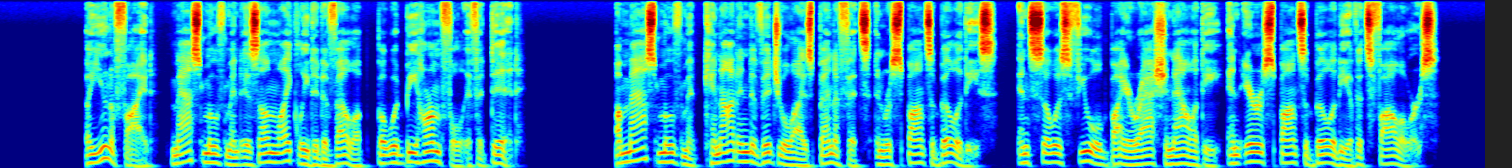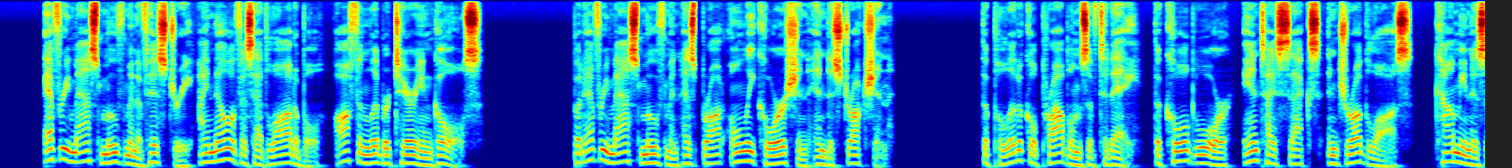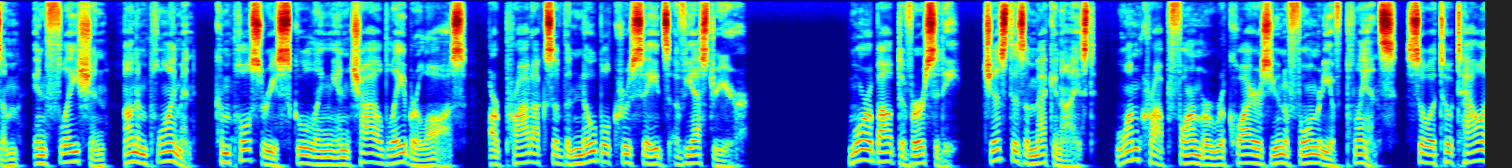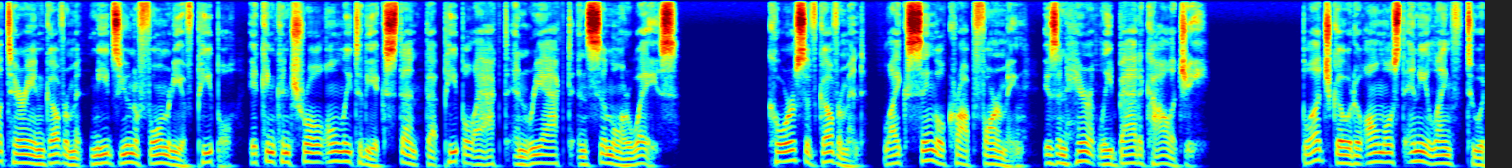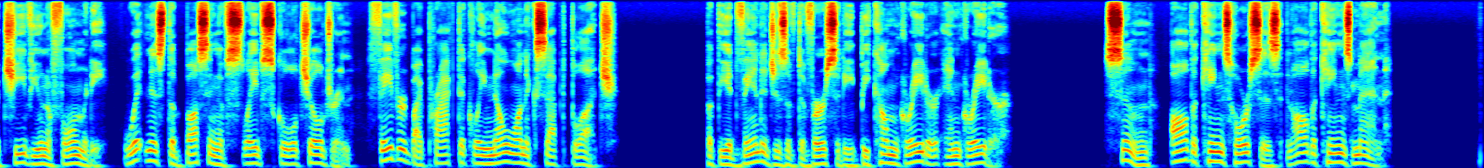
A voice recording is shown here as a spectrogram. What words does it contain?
A unified, mass movement is unlikely to develop but would be harmful if it did. A mass movement cannot individualize benefits and responsibilities, and so is fueled by irrationality and irresponsibility of its followers. Every mass movement of history I know of has had laudable, often libertarian goals but every mass movement has brought only coercion and destruction. The political problems of today, the Cold War, anti sex and drug laws, communism, inflation, unemployment, compulsory schooling, and child labor laws, are products of the noble crusades of yesteryear. More about diversity. Just as a mechanized, one crop farmer requires uniformity of plants, so a totalitarian government needs uniformity of people, it can control only to the extent that people act and react in similar ways. Coercive government, like single crop farming, is inherently bad ecology. Bludge go to almost any length to achieve uniformity, witness the busing of slave school children, favored by practically no one except Bludge but the advantages of diversity become greater and greater. Soon, all the king's horses and all the king's men.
